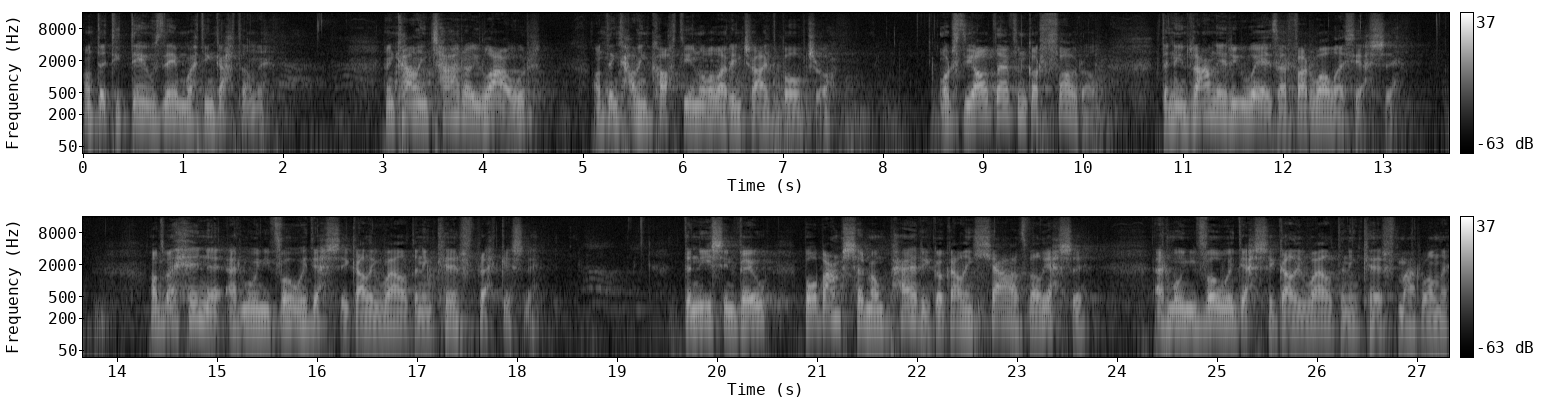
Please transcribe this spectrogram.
ond dydy Dyw ddim wedi'n gadael ni. Yn cael ein taro i lawr, ond yn cael ein codi yn ôl ar ein traed bob tro. Wrth ddioddef yn gorfforol, dyn ni'n rannu rhywedd ar farwolaeth Iesu. Ond mae hynny er mwyn i fywyd Iesu gael ei weld yn ein cyrff bregus ni. Dyn ni sy'n fyw bob amser mewn perig o gael ein lladd fel Iesu, er mwyn i fywyd Iesu gael ei weld yn ein cyrff marwol ni.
